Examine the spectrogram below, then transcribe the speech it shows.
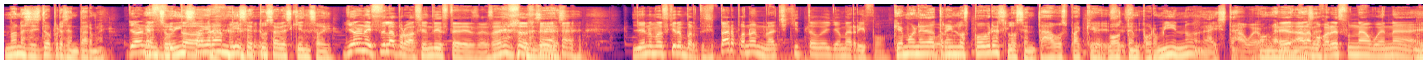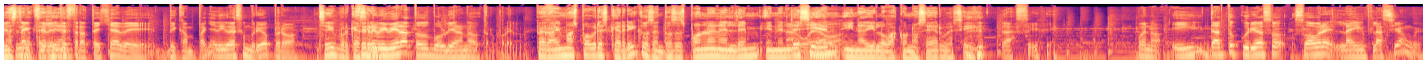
No necesito presentarme. Yo En su Instagram dice tú sabes quién soy. Yo no necesito la aprobación de ustedes, güey, ¿sabes? Así es. Yo nomás quiero participar, ponme más chiquito, güey. Yo me rifo. ¿Qué moneda traen los pobres? Los centavos para que Sí, voten sí. por mí, ¿no? Ahí está. Ah, güey. Eh, a lo mejor es una buena, Una es una excelente estrategia. de, de campaña. Digo, ya se murió, pero Sí, porque si reviviera, todos volvieran a votar por él, güey. Pero hay más pobres que ricos, entonces ponlo en el de, en el Ah, de 100 huevo. y nadie lo va a conocer, güey. Sí. Así, güey. Bueno, y dato curioso sobre la inflación, güey.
